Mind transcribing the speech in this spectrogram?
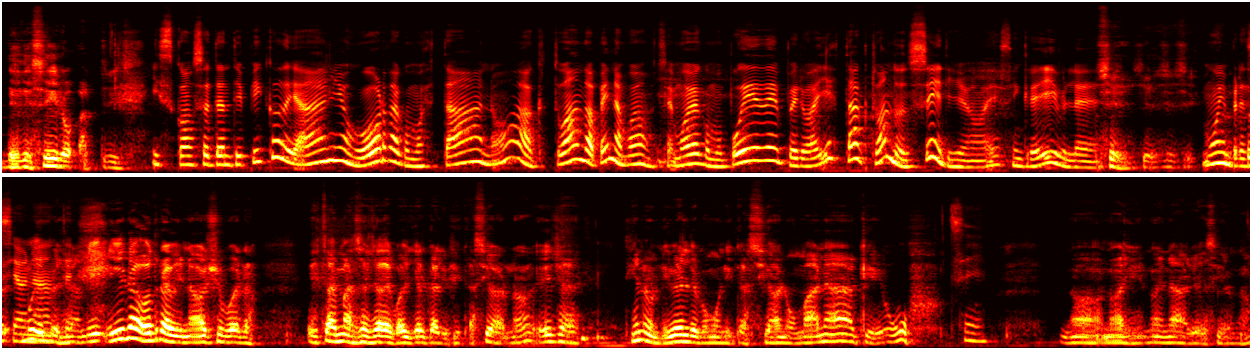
desde cero actriz. Y con setenta y pico de años, gorda como está, ¿no? Actuando apenas, bueno, se mueve como puede, pero ahí está actuando en serio, es increíble. Sí, sí, sí. sí. Muy impresionante. Muy impresionante. Y la otra Vinoche, bueno, está más allá de cualquier calificación, ¿no? Ella tiene un nivel de comunicación humana que, uff. Sí. No, no, hay, no hay nada que decir, ¿no?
